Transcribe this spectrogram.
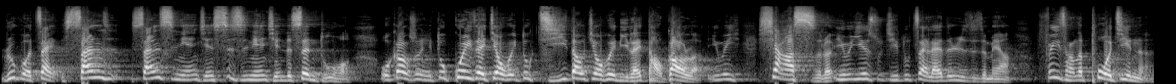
如果在三三十年前、四十年前的圣徒哦，我告诉你，都跪在教会，都集到教会里来祷告了，因为吓死了，因为耶稣基督再来的日子怎么样，非常的迫近了。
